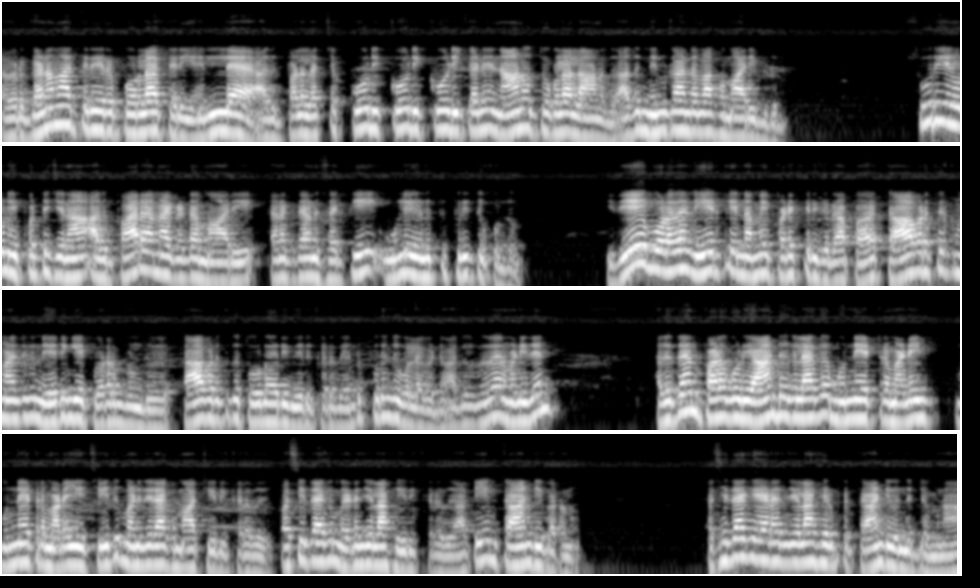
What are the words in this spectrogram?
ஒரு கனமாக தெரிகிற பொருளாக தெரியும். இல்லை அது பல லட்சம் கோடி கோடி கோடிக்கணே நானோ துகளால் ஆனது. அது மின்காந்தமாக மாறிவிடும். சூரியன் ஒளி பட்டுச்சுன்னா அது பாராமேக்னட்டாக மாறி தனக்கு தான சக்தியை உள்ளே இழுத்து பிரித்து கொள்ளும். இதே போல தான் இயற்கை நம்மை படைத்திருக்கிறது. அப்போ தாவரத்துக்கு மனதுக்கு நெருங்கிய தொடர்பு உண்டு. தாவரத்துக்கு தோடு அறிவு இருக்கிறது என்று புரிந்து கொள்ள வேண்டும். அதுதான் மனிதன் அதுதான் பல கோடி ஆண்டுகளாக முன்னேற்றம் அடை முன்னேற்றம் அடைய செய்து மனிதனாக மாற்றி இருக்கிறது பசிதாகம் இடைஞ்சலாக இருக்கிறது. அதையும் தாண்டி வரணும். பசிதாக இடைஞ்சலாக இருப்ப தாண்டி வந்துட்டோம்னா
